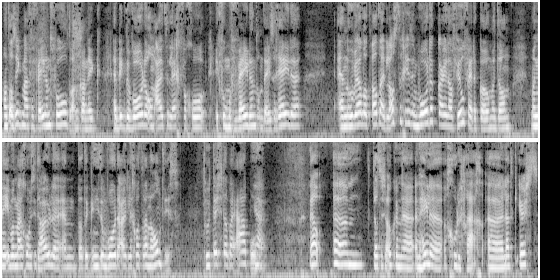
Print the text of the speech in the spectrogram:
Want als ik me vervelend voel, dan kan ik, heb ik de woorden om uit te leggen van... goh, ik voel me vervelend om deze reden. En hoewel dat altijd lastig is in woorden... kan je dan veel verder komen dan wanneer iemand mij gewoon ziet huilen... en dat ik niet in woorden uitleg wat er aan de hand is. Hoe test je dat bij Apel? Ja. Nou, dat is ook een, uh, een hele goede vraag. Uh, laat ik eerst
